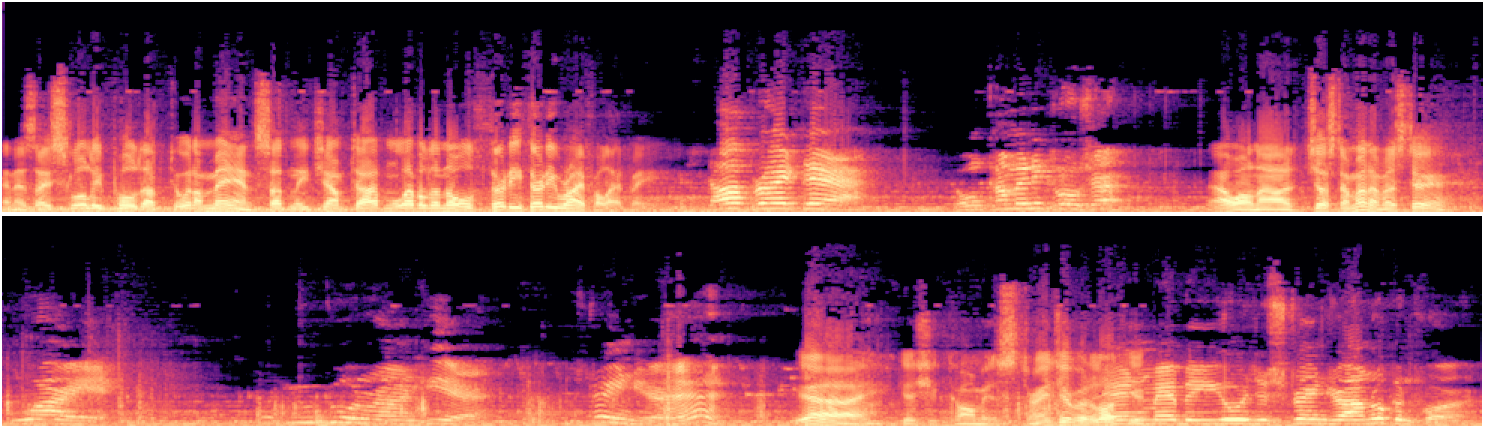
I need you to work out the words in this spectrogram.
And as I slowly pulled up to it, a man suddenly jumped out and leveled an old 30 30 rifle at me. Stop right there. Don't come any closer. Oh, well, now, just a minute, mister. Who are you? What are you doing around here? Stranger, huh? Yeah, I guess you'd call me a stranger, but look. then you... maybe you're the stranger I'm looking for.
